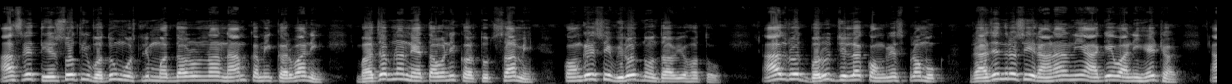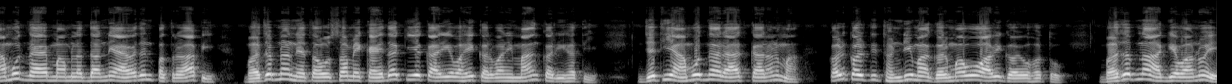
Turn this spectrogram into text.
આશરે તેરસોથી વધુ મુસ્લિમ મતદારોના નામ કમી કરવાની ભાજપના નેતાઓની કરતૂત સામે કોંગ્રેસે વિરોધ નોંધાવ્યો હતો. આજ રોજ ભરૂચ જિલ્લા કોંગ્રેસ પ્રમુખ રાજેન્દ્રસિંહ રાણાની આગેવાની હેઠળ આમોદ નાયબ મામલતદારને આવેદનપત્ર આપી ભાજપના નેતાઓ સામે કાયદાકીય કાર્યવાહી કરવાની માંગ કરી હતી, જેથી આમોદના રાજકારણમાં કડકડતી ઠંડીમાં ગરમાવો આવી ગયો હતો. ભાજપના આગેવાનોએ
